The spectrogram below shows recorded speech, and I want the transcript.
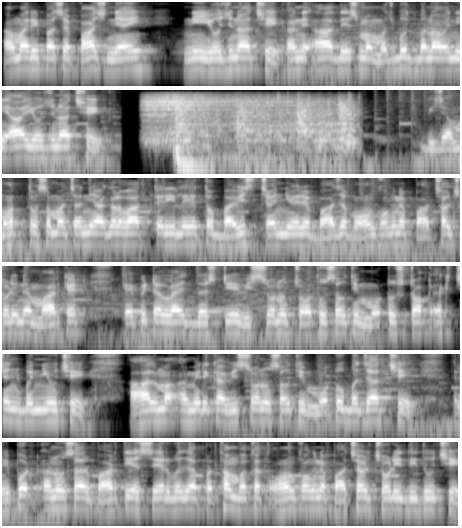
અમારી પાસે પાંચ ન્યાયની યોજના છે અને આ દેશમાં મજબૂત બનાવવાની આ યોજના છે. બીજા મહત્વ સમાચારની આગળ વાત કરી લઈએ તો બાવીસ જાન્યુઆરીએ ભાજપ હોંગકોંગને પાછળ છોડીને માર્કેટ કેપિટલાઇઝ દ્રષ્ટિએ વિશ્વનું ચોથું સૌથી મોટું સ્ટોક એક્સચેન્જ બન્યું છે. હાલમાં અમેરિકા વિશ્વનું સૌથી મોટું બજાર છે. રિપોર્ટ અનુસાર ભારતીય શેર બજાર પ્રથમ વખત હોંગકોંગને પાછળ છોડી દીધું છે.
